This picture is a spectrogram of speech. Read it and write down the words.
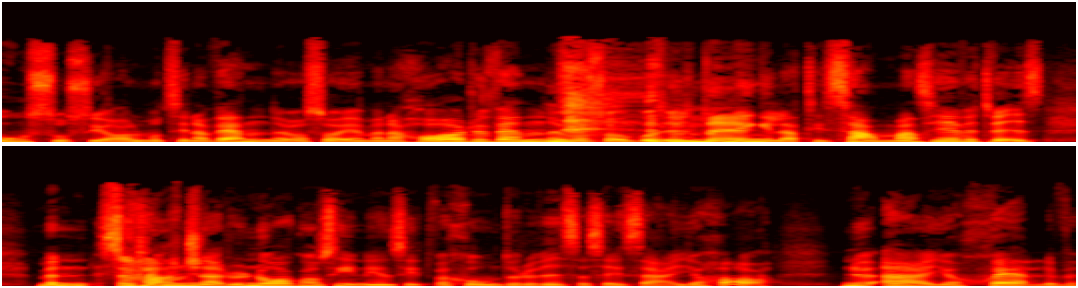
osocial mot sina vänner och så. Jag menar, har du vänner och så, gå ut och mingla tillsammans givetvis. Men Såklart. hamnar du någonsin i en situation då det visar sig så här, jaha, nu är jag själv.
